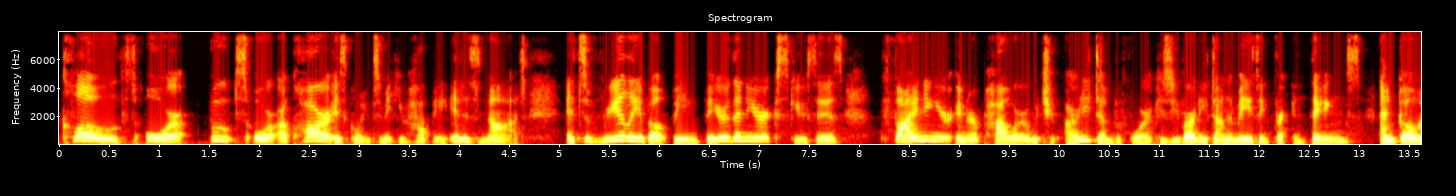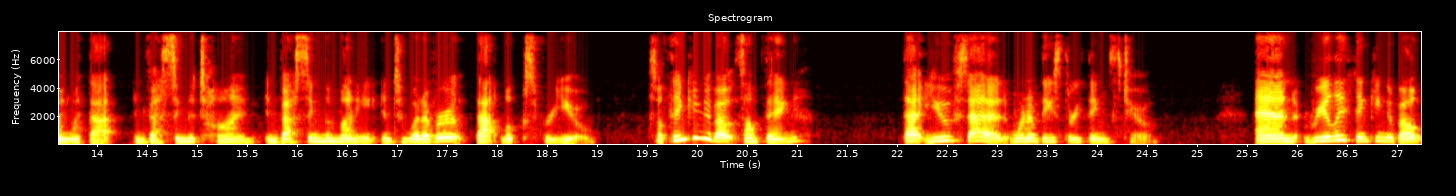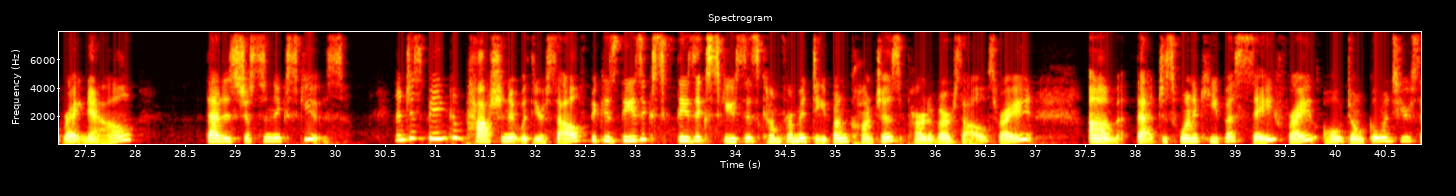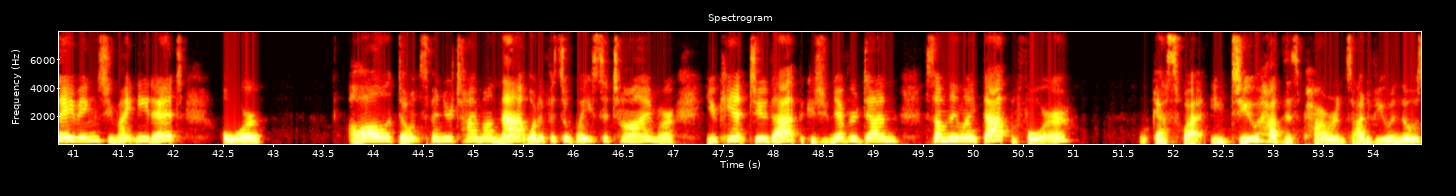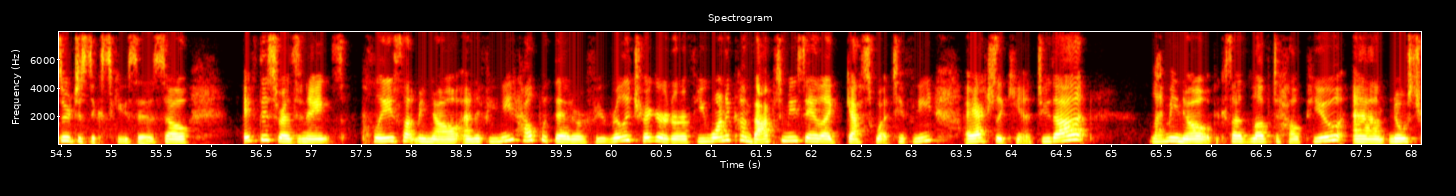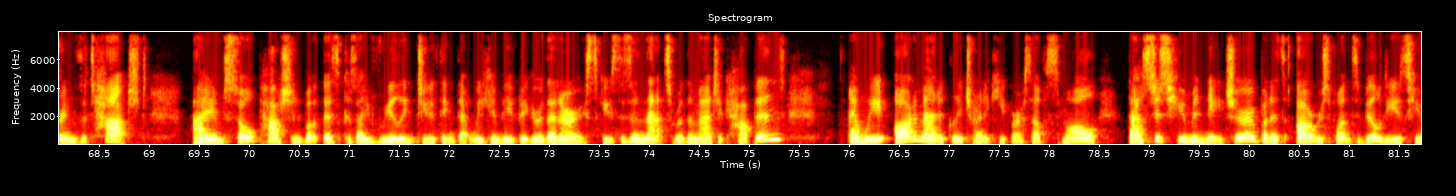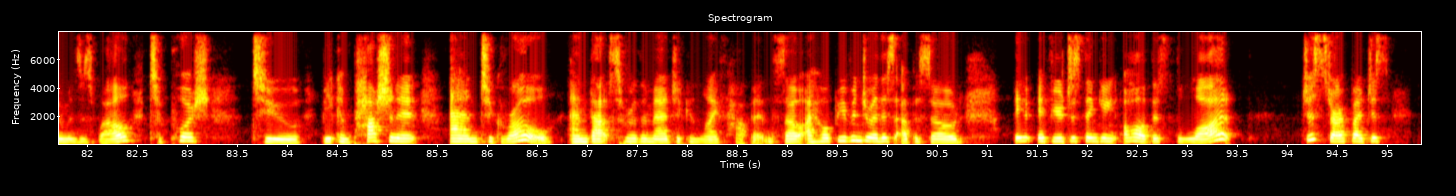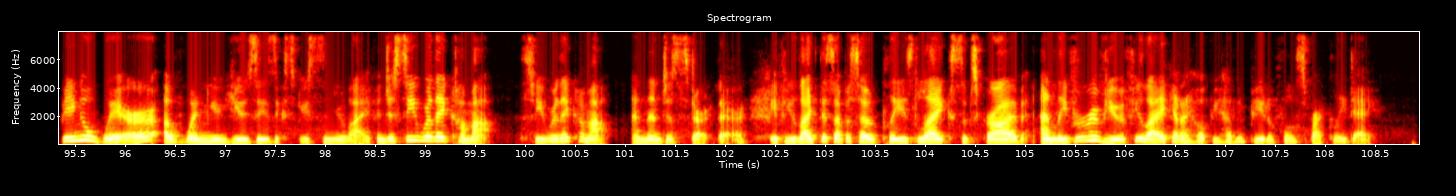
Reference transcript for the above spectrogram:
clothes or boots or a car is going to make you happy. It is not. It's really about being bigger than your excuses, finding your inner power, which you've already done before because you've already done amazing freaking things, and going with that, investing the time, investing the money into whatever that looks for you. So, thinking about something that you've said one of these three things to, and really thinking about right now that is just an excuse. And just being compassionate with yourself because these ex- these excuses come from a deep unconscious part of ourselves, right? Um, that just want to keep us safe, right? Oh, don't go into your savings, you might need it. Or, oh, don't spend your time on that. What if it's a waste of time? Or you can't do that because you've never done something like that before. Well, guess what? You do have this power inside of you, and those are just excuses. So, if this resonates, please let me know. And if you need help with it, or if you're really triggered, or if you want to come back to me, say, like, guess what, Tiffany? I actually can't do that let me know because I'd love to help you and no strings attached. I am so passionate about this because I really do think that we can be bigger than our excuses and that's where the magic happens. And we automatically try to keep ourselves small. That's just human nature, but it's our responsibility as humans as well to push, to be compassionate, and to grow. And that's where the magic in life happens. So I hope you've enjoyed this episode. If you're just thinking, oh, this lot, just start by just being aware of when you use these excuses in your life and just see where they come up. See where they come up and then just start there. If you like this episode, please like, subscribe, and leave a review if you like. And I hope you have a beautiful, sparkly day.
